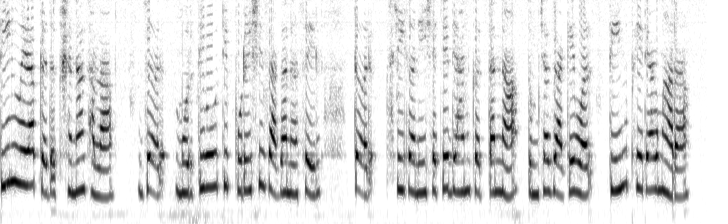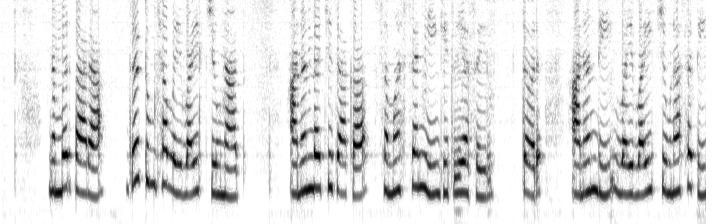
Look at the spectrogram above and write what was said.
तीन वेळा प्रदक्षिणा घाला. जर मूर्तीभोवती पुरेशी जागा नसेल तर श्री गणेशाचे ध्यान करताना तुमच्या जागेवर तीन फेऱ्या मारा. नंबर बारा. जर तुमच्या वैवाहिक जीवनात आनंदाची जागा समस्यांनी घेतली असेल तर आनंदी वैवाहिक जीवनासाठी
